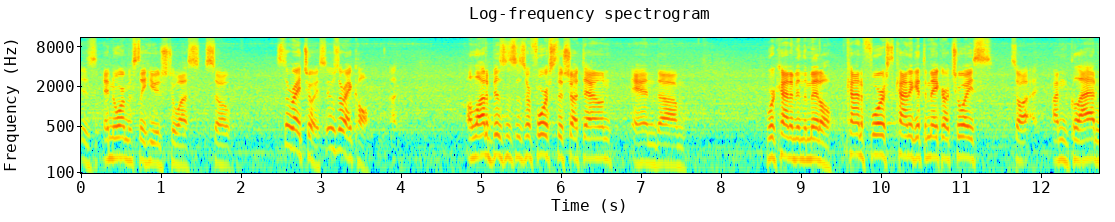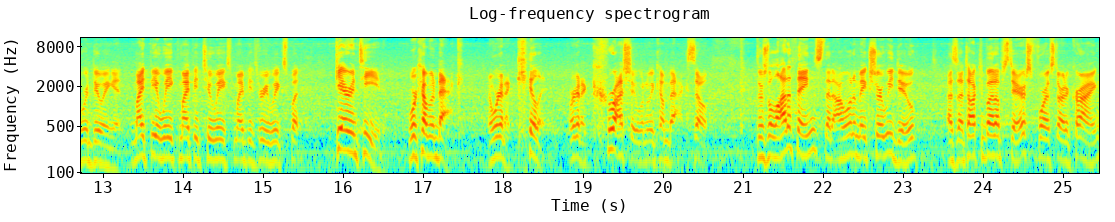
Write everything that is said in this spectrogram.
is enormously huge to us. So it's the right choice. It was the right call. A lot of businesses are forced to shut down, and um, we're kind of in the middle. Kind of forced, kind of get to make our choice. So I, I'm glad we're doing it. Might be a week, might be two weeks, might be three weeks, but guaranteed we're coming back, and we're gonna kill it. We're gonna crush it when we come back. So there's a lot of things that I want to make sure we do. As I talked about upstairs before I started crying,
